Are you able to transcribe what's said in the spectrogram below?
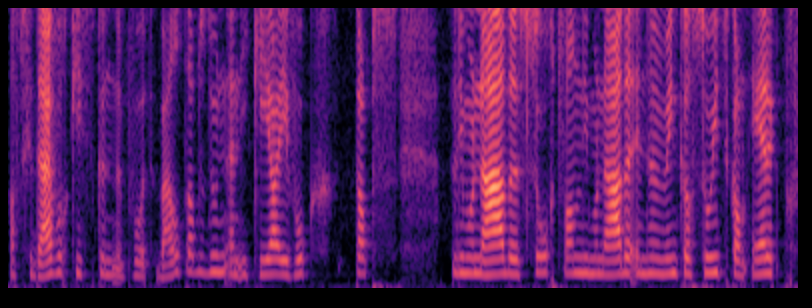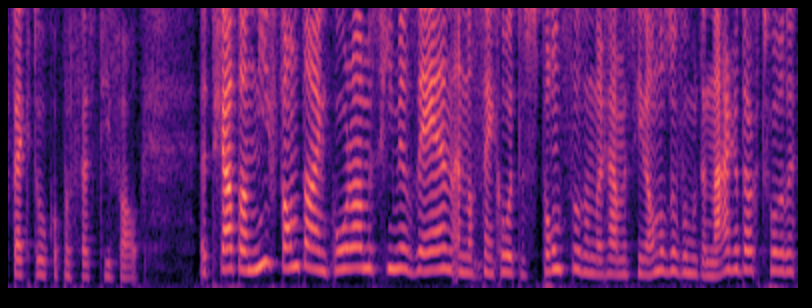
als je daarvoor kiest, kun je bijvoorbeeld wel taps doen. En Ikea heeft ook taps, limonade, soort van limonade in hun winkel. Zoiets kan eigenlijk perfect ook op een festival. Het gaat dan niet Fanta en Cola misschien meer zijn. En dat zijn grote sponsors en daar gaat misschien anders over moeten nagedacht worden.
